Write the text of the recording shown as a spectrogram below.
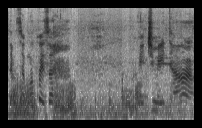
Deve ser alguma coisa de militar.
